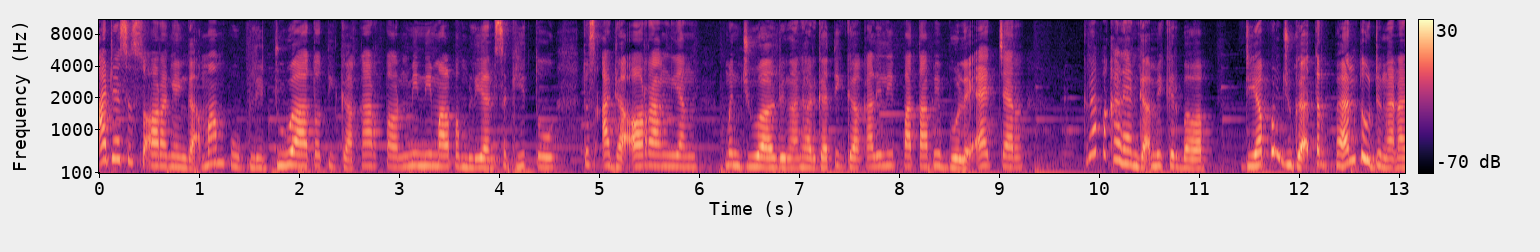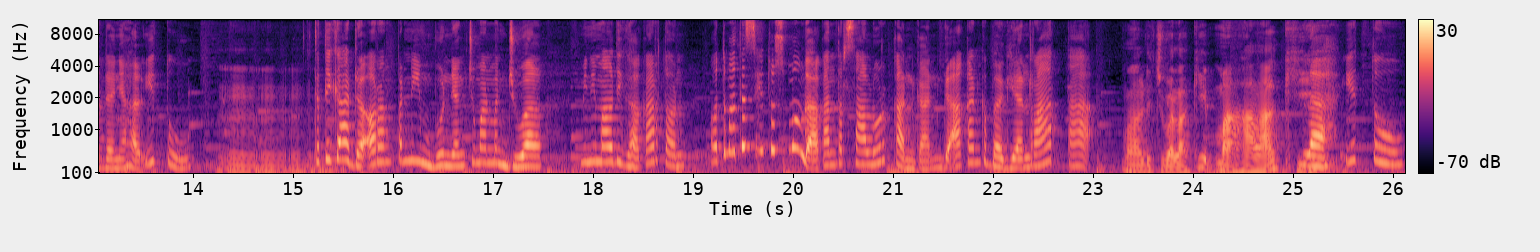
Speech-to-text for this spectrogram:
ada seseorang yang nggak mampu beli dua atau tiga karton minimal pembelian segitu terus ada orang yang menjual dengan harga tiga kali lipat tapi boleh ecer kenapa kalian nggak mikir bahwa dia pun juga terbantu dengan adanya hal itu. Mm, mm, mm. Ketika ada orang penimbun yang cuma menjual minimal tiga karton, otomatis itu semua nggak akan tersalurkan kan, nggak akan kebagian rata. malah dijual lagi mahal lagi Lah itu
